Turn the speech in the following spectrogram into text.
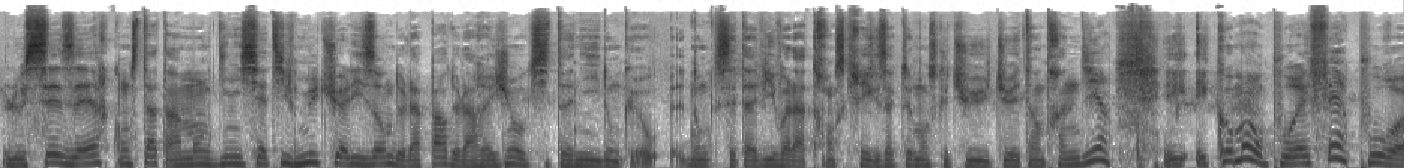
le Césaire constate un manque d'initiatives mutualisantes de la part de la région Occitanie. Donc, euh, donc cet avis voilà transcrit exactement ce que tu, tu étais en train de dire. Et, comment on pourrait faire pour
